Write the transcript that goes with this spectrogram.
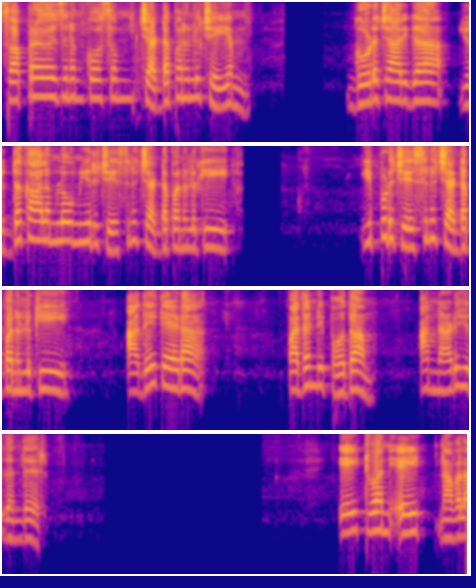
స్వప్రయోజనం కోసం చెడ్డ పనులు చేయం. గూఢచారిగా యుద్ధకాలంలో మీరు చేసిన చెడ్డ పనులకి ఇప్పుడు చేసిన చెడ్డ పనులకి అదే తేడా. పదండి పోదాం అన్నాడు యుగంధర్. ఎయిట్ వన్ ఎయిట్ నవల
